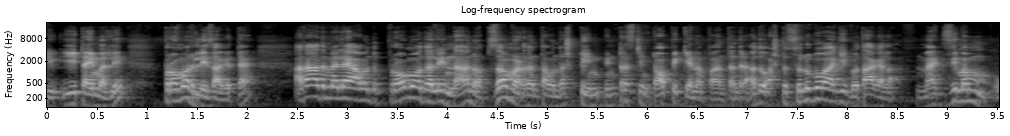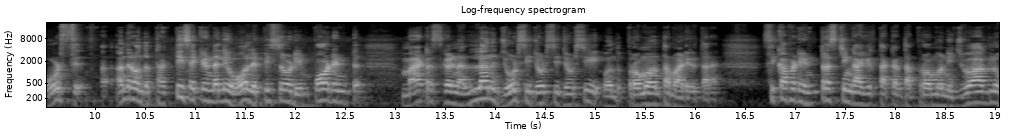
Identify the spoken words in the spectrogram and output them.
ಈ ಈ ಟೈಮಲ್ಲಿ ಪ್ರೊಮೋ ರಿಲೀಸ್ ಆಗುತ್ತೆ. ಅದಾದಮೇಲೆ ಆ ಒಂದು ಪ್ರೋಮೋದಲ್ಲಿ ನಾನು ಅಬ್ಸರ್ವ್ ಮಾಡಿದಂಥ ಒಂದಷ್ಟು ಇಂಟ್ರೆಸ್ಟಿಂಗ್ ಟಾಪಿಕ್ ಏನಪ್ಪ ಅಂತಂದರೆ ಅದು ಅಷ್ಟು ಸುಲಭವಾಗಿ ಗೊತ್ತಾಗಲ್ಲ. ಮ್ಯಾಕ್ಸಿಮಮ್ ಓಡಿಸಿ, ಅಂದರೆ ಒಂದು ಥರ್ಟಿ ಸೆಕೆಂಡಲ್ಲಿ ಓಲ್ ಎಪಿಸೋಡ್ ಇಂಪಾರ್ಟೆಂಟ್ ಮ್ಯಾಟರ್ಸ್ಗಳನ್ನೆಲ್ಲನೂ ಜೋಡಿಸಿ ಜೋಡಿಸಿ ಜೋಡಿಸಿ ಒಂದು ಪ್ರೋಮೋ ಅಂತ ಮಾಡಿರ್ತಾರೆ. ಸಿಕ್ಕಾಪಟ್ಟೆ ಇಂಟ್ರೆಸ್ಟಿಂಗ್ ಆಗಿರ್ತಕ್ಕಂಥ ಪ್ರೋಮೋ ನಿಜವಾಗ್ಲೂ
